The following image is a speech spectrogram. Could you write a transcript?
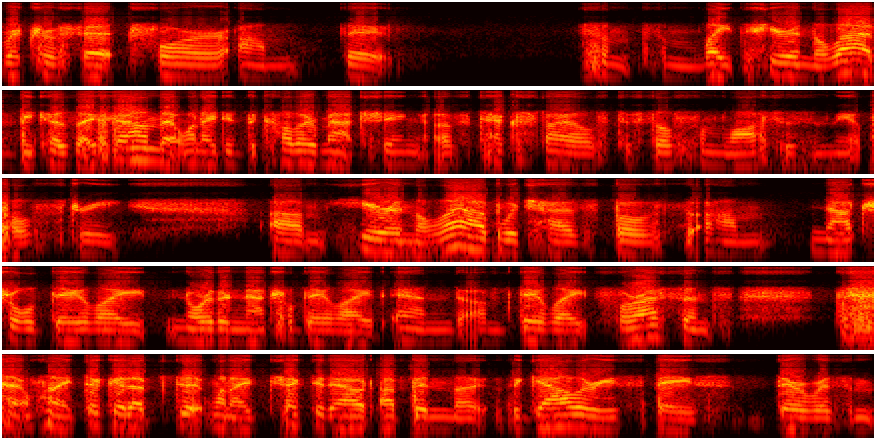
retrofit for um, the some some lights here in the lab because I found that when I did the color matching of textiles to fill some losses in the upholstery um, here in the lab, which has both um, natural daylight, northern natural daylight, and um, daylight fluorescence. when I took it up, to, when I checked it out up in the the gallery space, there was a,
